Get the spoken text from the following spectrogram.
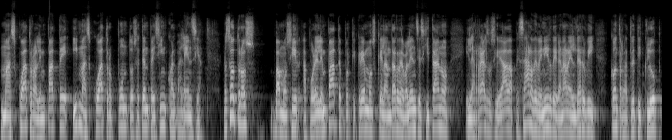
más 4 al empate y más 4.75 al Valencia. Nosotros vamos a ir a por el empate porque creemos que el andar de Valencia es gitano y la Real Sociedad, a pesar de venir de ganar el derby contra el Athletic Club,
